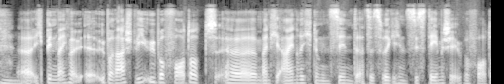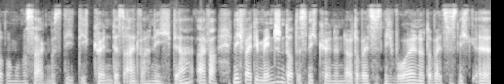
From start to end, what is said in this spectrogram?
mhm. äh, ich bin manchmal äh, überrascht, wie überfordert äh, manche Einrichtungen sind. Also es ist wirklich eine systemische Überforderung, wo man sagen muss, die, die können das einfach nicht. Ja? Einfach nicht, weil die Menschen dort es nicht können oder weil sie es nicht wollen oder weil sie es nicht, äh,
